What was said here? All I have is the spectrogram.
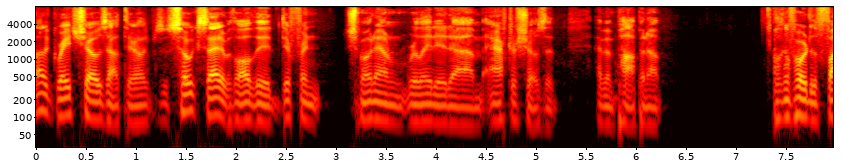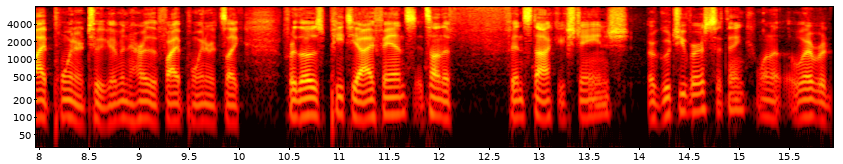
A lot of great shows out there. I'm so excited with all the different schmoedown related um, after shows that have been popping up. Looking forward to the five pointer too. If you haven't heard of the five pointer, it's like for those PTI fans, it's on the Finstock Exchange or Gucciverse, I think, one of whatever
